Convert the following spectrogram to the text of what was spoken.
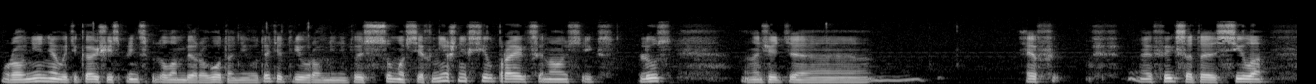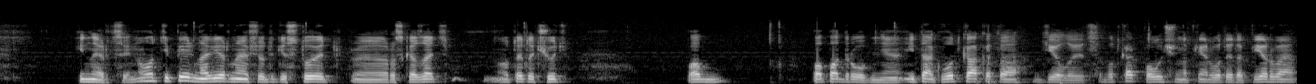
уравнения, вытекающие из принципа Даламбера. Вот они, вот эти три уравнения. То есть сумма всех внешних сил проекции на ось x плюс значит, э, f, fx это сила инерции. Ну вот теперь, наверное, все-таки стоит э, рассказать вот это чуть поподробнее. Итак, вот как это делается. Вот как получено, например, вот это первое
